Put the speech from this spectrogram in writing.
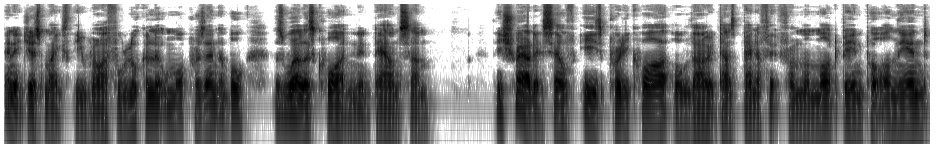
and it just makes the rifle look a little more presentable as well as quieting it down some. The shroud itself is pretty quiet although it does benefit from the mod being put on the end.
